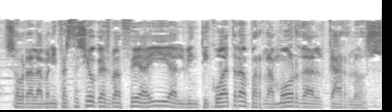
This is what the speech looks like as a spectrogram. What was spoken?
sobre la manifestació que es va fer ahir el 24 per la mort del Carlos.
